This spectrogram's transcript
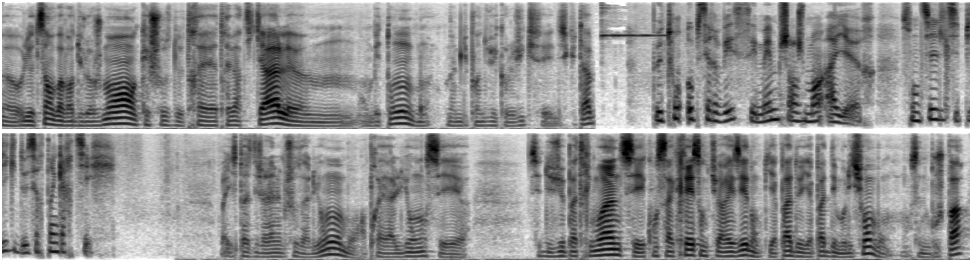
au lieu de ça, on va avoir du logement, quelque chose de très, très vertical, en béton, bon, même du point de vue écologique c'est discutable. Peut-on observer ces mêmes changements ailleurs? Sont-ils typiques de certains quartiers? Bah, Il se passe déjà la même chose à Lyon. Bon, après à Lyon c'est c'est du vieux patrimoine, c'est consacré, sanctuarisé, donc il n'y a, pas de, démolition, bon, ça ne bouge pas.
